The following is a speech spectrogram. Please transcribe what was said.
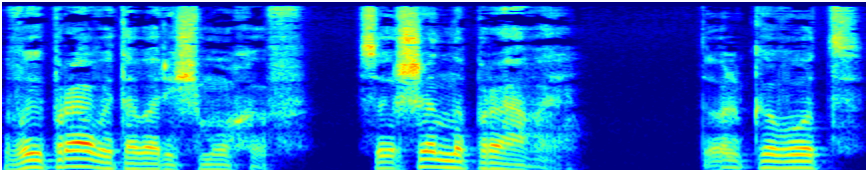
«Вы правы, товарищ Мохов. Совершенно правы. Только вот...»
